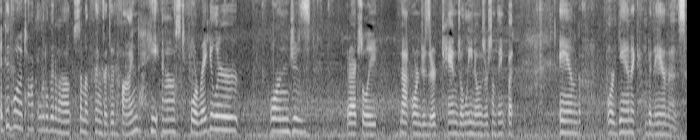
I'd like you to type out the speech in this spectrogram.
I did want to talk a little bit about some of the things I did find. He asked for regular oranges. They're actually not oranges, they're tangelinos or something, but and organic bananas.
